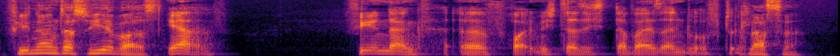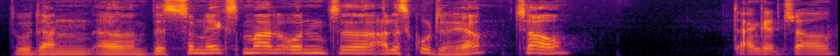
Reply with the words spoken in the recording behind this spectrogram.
Vielen Dank, dass du hier warst. Ja, vielen Dank. Äh, freut mich, dass ich dabei sein durfte. Klasse. Du dann äh, bis zum nächsten Mal und äh, alles Gute, ja? Ciao. Danke, ciao.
